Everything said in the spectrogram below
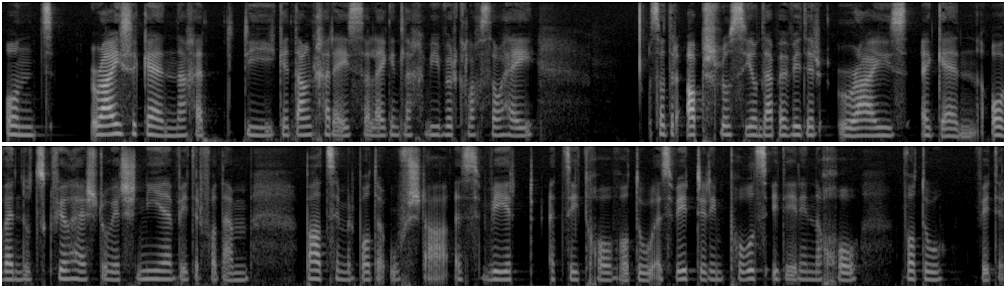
Und Rise Again, nachher die Gedankenreise soll eigentlich wie wirklich so, hey, so der Abschluss sein und eben wieder Rise Again. Auch wenn du das Gefühl hast, du wirst nie wieder von dem Badzimmerboden aufstehen. Es wird eine Zeit kommen, wo du, es wird der Impuls in dir kommen, wo du wieder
